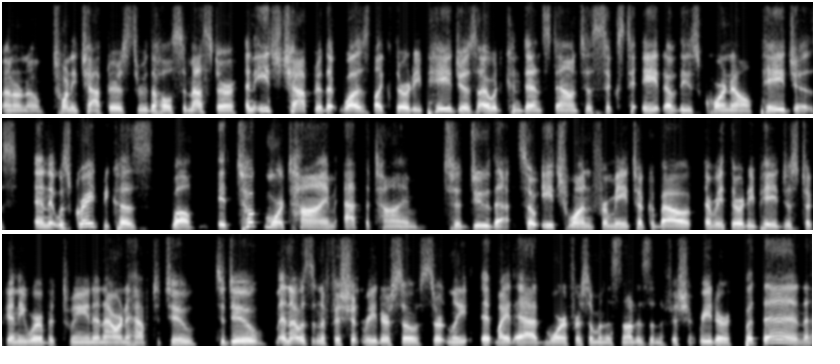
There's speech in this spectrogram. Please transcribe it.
I don't know, 20 chapters through the whole semester. And each chapter that was like 30 pages, I would condense down to six to eight of these Cornell pages. And it was great because well, it took more time at the time to do that. So each one for me took about every 30 pages took anywhere between an hour and a half to two to do. And I was an efficient reader, so certainly it might add more for someone that's not as an efficient reader. But then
